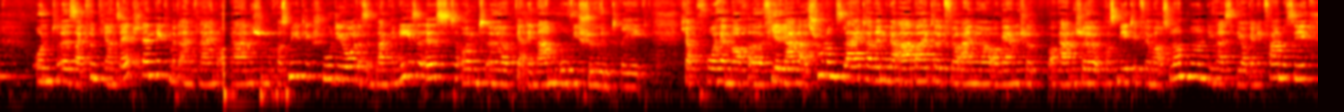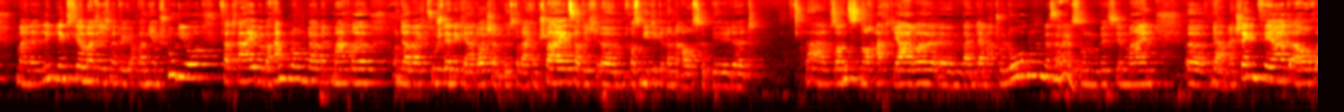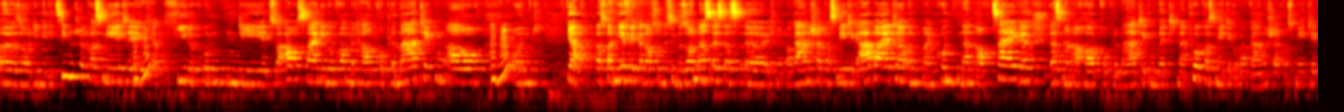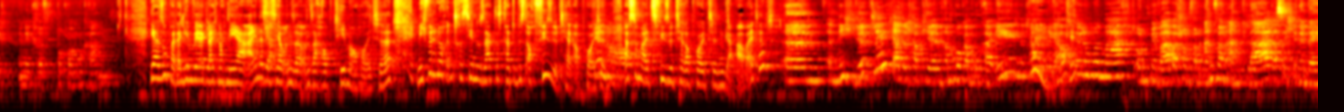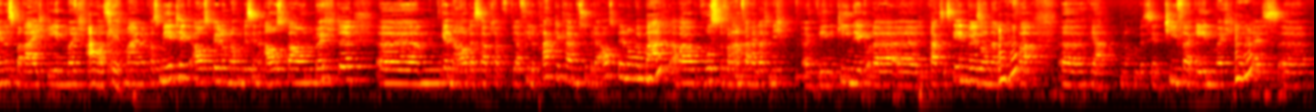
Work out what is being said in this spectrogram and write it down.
und äh, seit fünf Jahren selbstständig mit einem kleinen organischen Kosmetikstudio, das in Blankenese ist und äh, ja, den Namen Ovi Schön trägt. Ich habe vorher noch äh, vier Jahre als Schulungsleiterin gearbeitet für eine organische, organische Kosmetikfirma aus London, die heißt The Organic Pharmacy meine Lieblingsfirma, die ich natürlich auch bei mir im Studio vertreibe, Behandlungen damit mache. Und da war ich zuständig, ja, Deutschland, Österreich und Schweiz habe ich ähm, Kosmetikerin ausgebildet. War sonst noch acht Jahre ähm, beim Dermatologen, deshalb mhm. ist so ein bisschen mein äh, ja, mein Steckenpferd, auch äh, so die medizinische Kosmetik. Mhm. Ich habe viele Kunden, die zur Ausreinigung kommen mit Hautproblematiken auch. Mhm. Und ja, was bei mir vielleicht dann auch so ein bisschen besonders ist, dass äh, ich mit organischer Kosmetik arbeite und meinen Kunden dann auch zeige, dass man auch Hautproblematiken mit Naturkosmetik oder organischer Kosmetik in den Griff bekommen kann. Ja, super, da gehen wir ja gleich noch näher ein. Das ja. ist ja unser, unser Hauptthema heute. Mich würde noch interessieren, du sagtest gerade, du bist auch Physiotherapeutin. Genau. Hast du mal als Physiotherapeutin gearbeitet? Ähm, nicht wirklich. Also ich habe hier in Hamburg am UKE eine dreijährige hm, okay. Ausbildung gemacht und mir war aber schon von Anfang an klar, dass ich in den Wellnessbereich gehen möchte, ah, okay. dass ich meine Kosmetikausbildung noch ein bisschen ausbauen möchte. Ähm, genau, deshalb, ich habe ja viele Praktika im Zuge der Ausbildung gemacht, mhm. aber wusste von Anfang an, dass ich nicht irgendwie in die Klinik oder äh, die Praxis gehen will, sondern mhm. einfach äh, ja, noch ein bisschen tiefer gehen möchte mhm. als äh,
